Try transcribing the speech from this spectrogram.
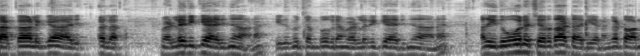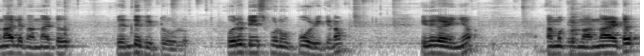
തക്കാളിക്ക അരി അല്ല വെള്ളരിക്ക അരിഞ്ഞതാണ്. ഇരുന്നൂറ്റമ്പത് ഗ്രാം വെള്ളരിക്ക അരിഞ്ഞതാണ്. അത് ഇതുപോലെ ചെറുതായിട്ട് അരിയണം കേട്ടോ. എന്നാലേ നന്നായിട്ട് വെന്ത് കിട്ടുകയുള്ളൂ. ഒരു ടീസ്പൂൺ ഉപ്പ് ഒഴിക്കണം. ഇത് കഴിഞ്ഞ് നമുക്ക് നന്നായിട്ട്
